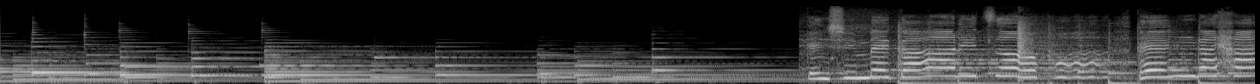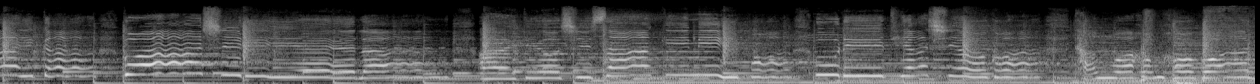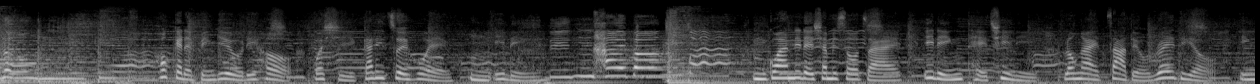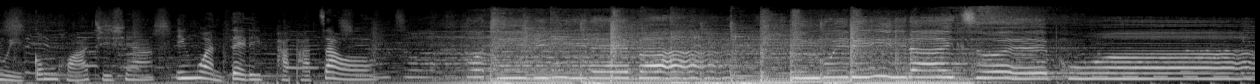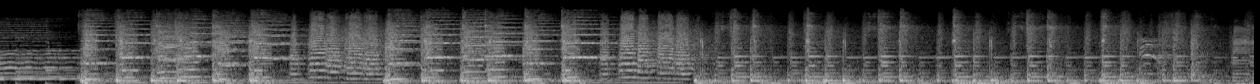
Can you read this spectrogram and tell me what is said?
真心要甲你作伴，天涯海角，我是你的人。爱就是三更暝半，有你疼惜我，窗外风雨我拢会惊。福建的朋友你好，我是甲你做伙黄一玲。人海茫茫。不管你在什么所在，一零提醒你，拢爱炸着 radio，因为光华之声永远带你啪啪走哦。因为你来作伴。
